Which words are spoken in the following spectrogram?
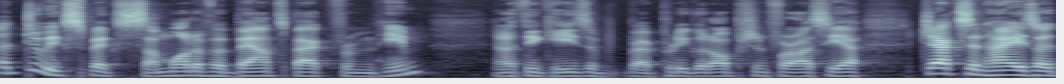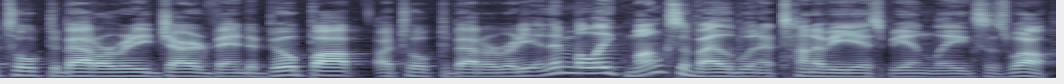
I do expect somewhat of a bounce back from him. And I think he's a, a pretty good option for us here. Jaxson Hayes, I talked about already. Jarred Vanderbilt, I talked about already. And then Malik Monk's available in a ton of ESPN leagues as well.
